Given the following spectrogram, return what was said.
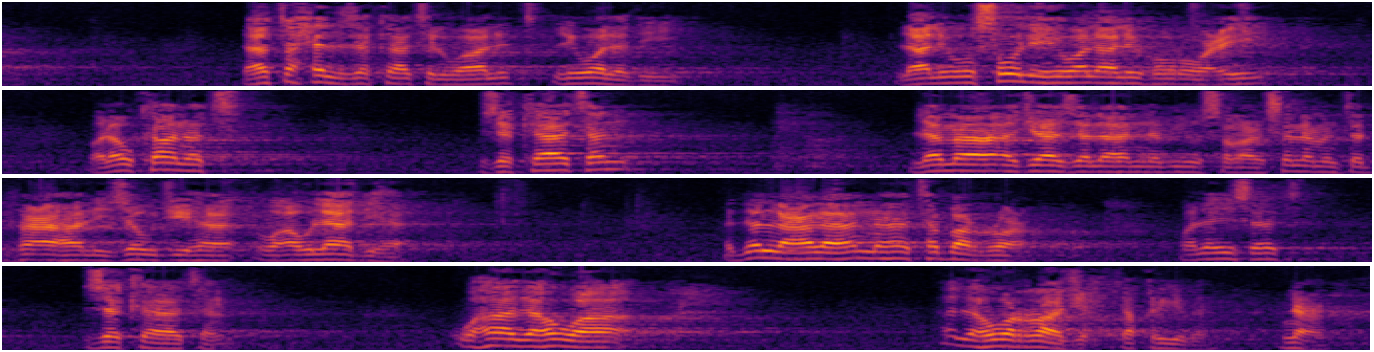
لا تحل زكاة الوالد لولده. لا لوصوله ولا لفروعه. ولو كانت زكاة لما أجاز لها النبي صلى الله عليه وسلم أن تدفعها لزوجها وأولادها. فدل على أنها تبرع وليست زكاة. وهذا هو هذا هو الراجح تقريبا. نعم.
